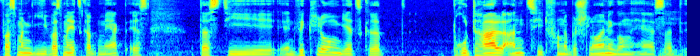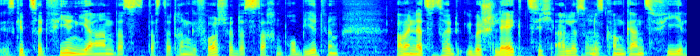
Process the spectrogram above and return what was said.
was man, was man jetzt gerade merkt, ist, dass die Entwicklung jetzt gerade brutal anzieht von der Beschleunigung her. Es, hat, es gibt seit vielen Jahren, dass, dass daran geforscht wird, dass Sachen probiert werden. Aber in letzter Zeit überschlägt sich alles und es kommt ganz viel.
